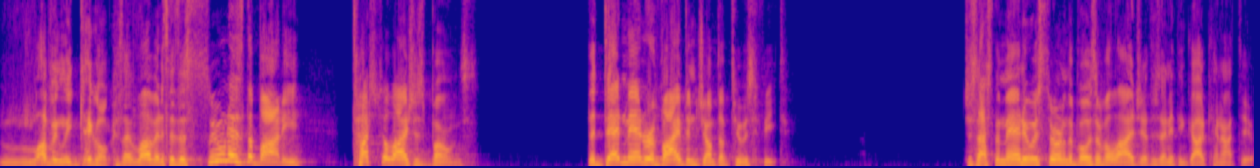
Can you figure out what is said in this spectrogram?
lovingly giggle because I love it. It says, As soon as the body touched Elijah's bones, the dead man revived and jumped up to his feet. Just ask the man who was thrown in the bows of Elijah if there's anything God cannot do.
